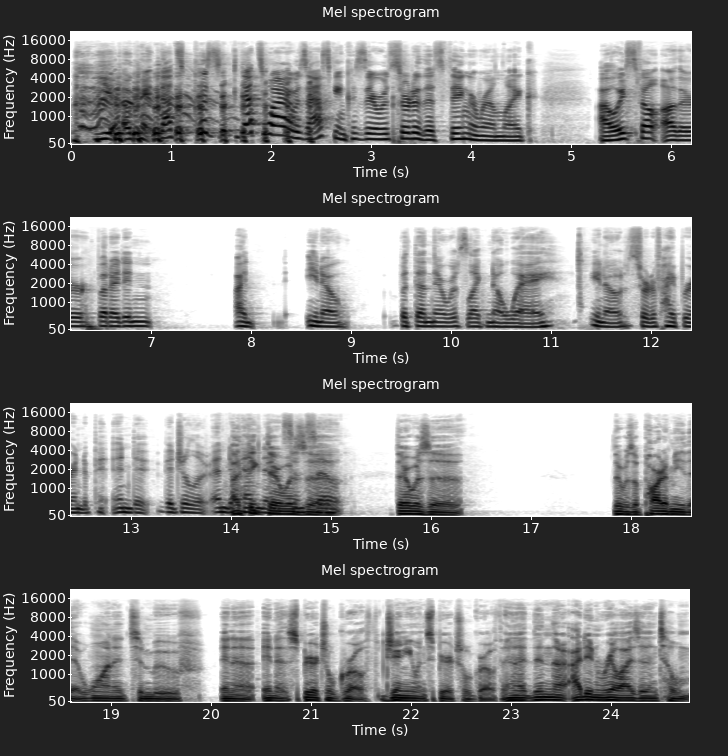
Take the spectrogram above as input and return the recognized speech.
yeah, okay. That's because that's why I was asking because there was sort of this thing around like I always felt other, but I didn't. I, you know, but then there was like no way, you know, sort of hyper individual or I think there was and a so, there was a there was a part of me that wanted to move in a in a spiritual growth, genuine spiritual growth. And I, then there, I didn't realize it until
